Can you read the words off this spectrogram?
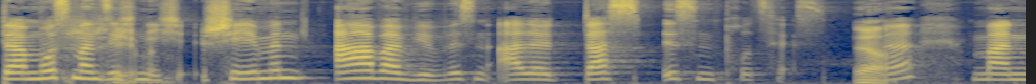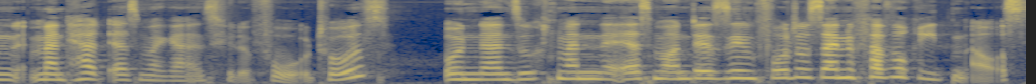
Da muss man sich Schämen. nicht schämen, aber wir wissen alle, das ist ein Prozess. Ja. Ne? Man, man hat erstmal ganz viele Fotos und dann sucht man erstmal unter den Fotos seine Favoriten aus.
